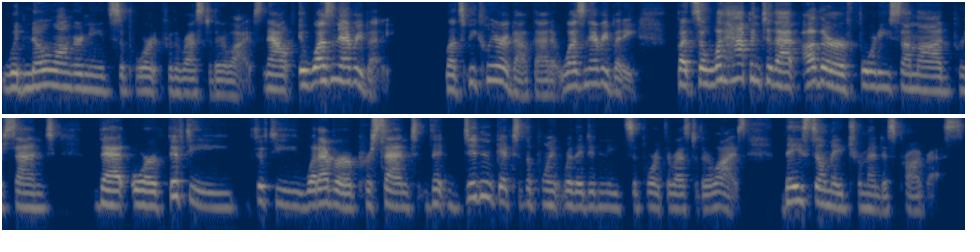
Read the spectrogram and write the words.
would no longer need support for the rest of their lives. Now, it wasn't everybody. Let's be clear about that. It wasn't everybody. But so what happened to that other 40 some odd percent that, or 50, 50 whatever percent that didn't get to the point where they didn't need support the rest of their lives? They still made tremendous progress.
